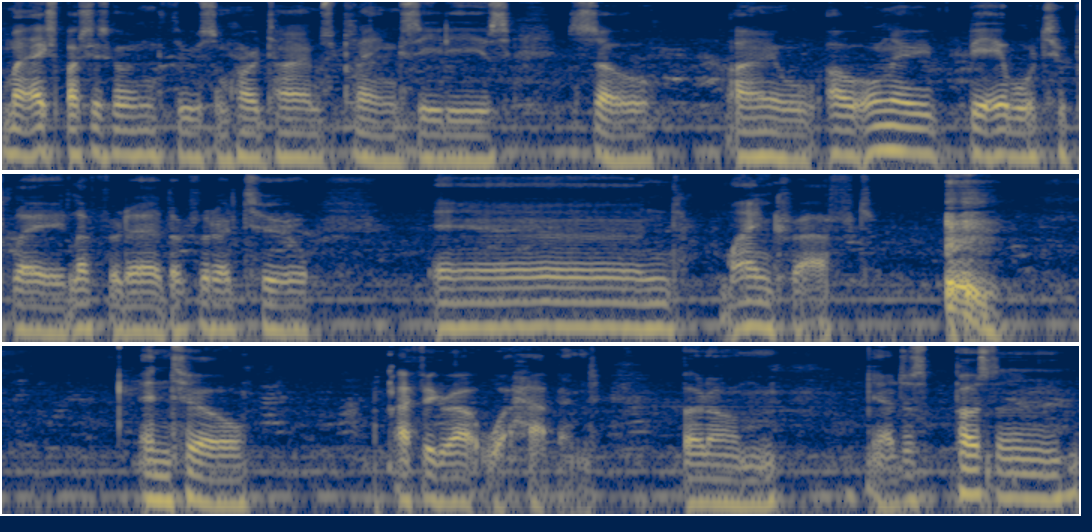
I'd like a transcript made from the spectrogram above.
my Xbox is going through some hard times playing CDs, so I'll, I'll only be able to play Left 4 Dead, Left 4 Dead 2, and Minecraft until I figure out what happened. But, um, yeah, just posting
